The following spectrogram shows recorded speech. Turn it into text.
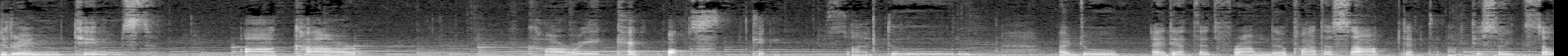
dream teams uh, car curry cake box. Okay so I do I do edited from the Photoshop that uh, this is so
